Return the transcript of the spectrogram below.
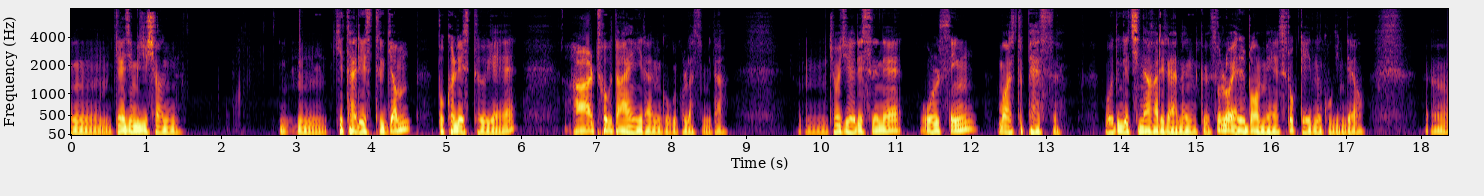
음, 재즈 뮤지션 음, 음, 기타리스트 겸 보컬리스트의 Art of Dying이라는 곡을 골랐습니다. 음, 조지 해리슨의 All Thing Must Pass 모든 게 지나가리라는 그 솔로 앨범에 수록되어 있는 곡인데요. 어,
